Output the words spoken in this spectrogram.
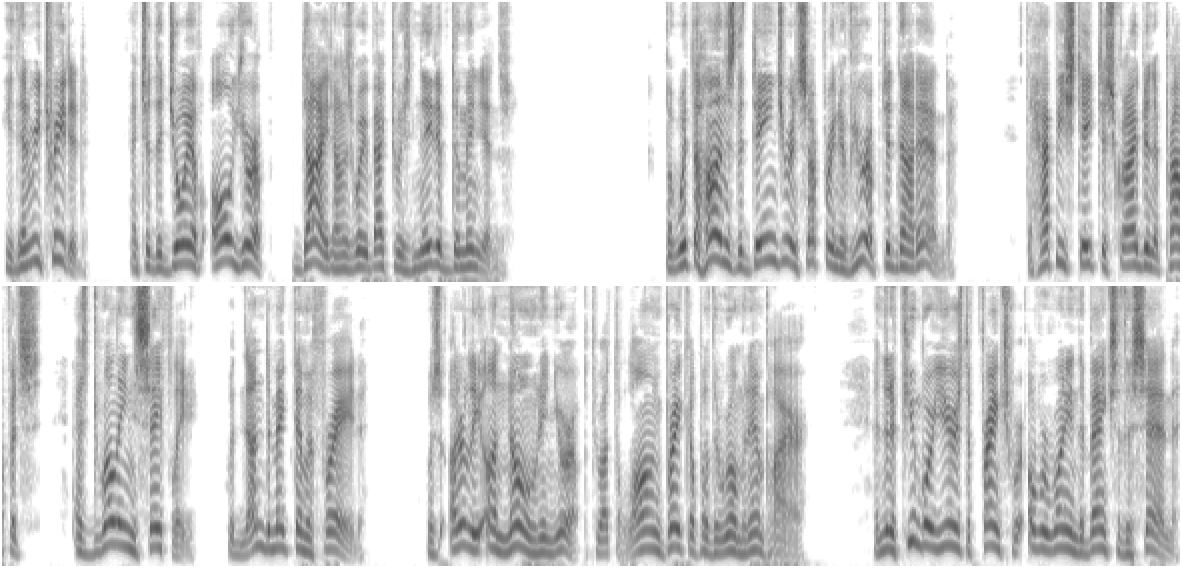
He then retreated, and to the joy of all Europe, died on his way back to his native dominions. But with the Huns, the danger and suffering of Europe did not end. The happy state described in the prophets as dwelling safely, with none to make them afraid, was utterly unknown in Europe throughout the long breakup of the Roman Empire, and in a few more years the Franks were overrunning the banks of the Seine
